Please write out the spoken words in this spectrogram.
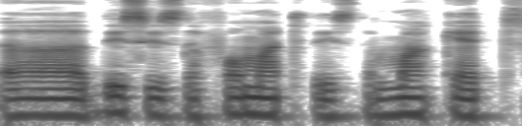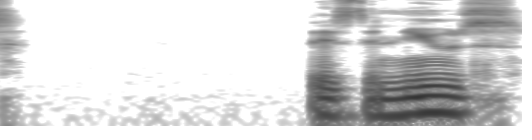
uh, this is the format there's the market there's the news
